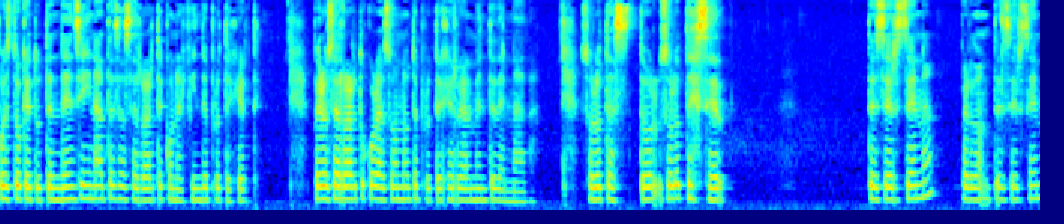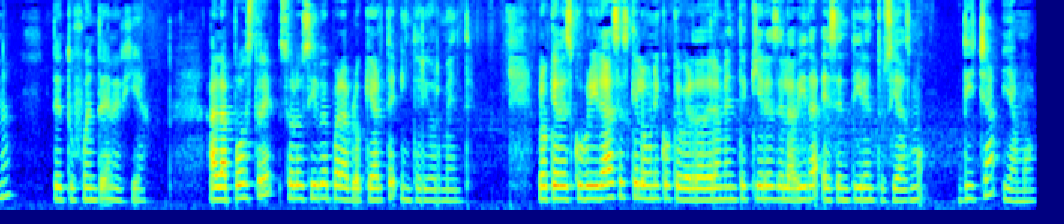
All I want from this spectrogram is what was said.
puesto que tu tendencia innata es a cerrarte con el fin de protegerte pero cerrar tu corazón no te protege realmente de nada. Solo te, solo te, cer, te cercena, perdón, te cercena de tu fuente de energía. A la postre solo sirve para bloquearte interiormente. Lo que descubrirás es que lo único que verdaderamente quieres de la vida es sentir entusiasmo, dicha y amor.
